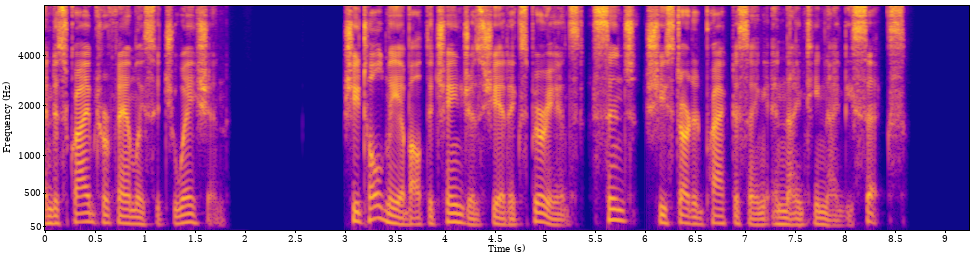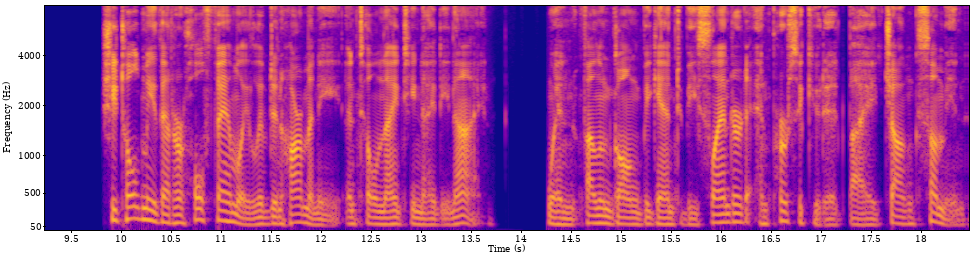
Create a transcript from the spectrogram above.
and described her family situation. She told me about the changes she had experienced since she started practicing in 1996. She told me that her whole family lived in harmony until 1999, when Falun Gong began to be slandered and persecuted by Jiang Zemin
